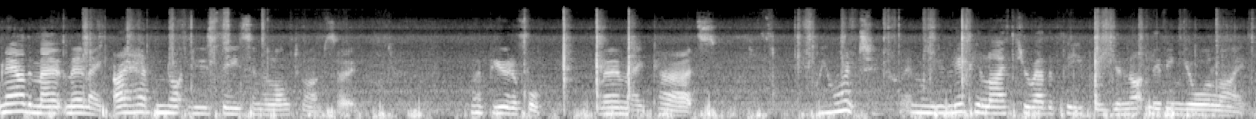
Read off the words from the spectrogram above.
now the mermaid. I have not used these in a long time, so my beautiful mermaid cards. We want to when you live your life through other people, you're not living your life.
